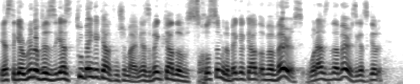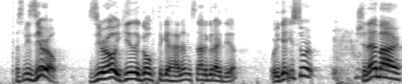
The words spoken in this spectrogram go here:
He has to get rid of his, he has two bank accounts in Shemaim. He has a bank account of Schusim and a bank account of Averis. What happens to the Averis? He gets to get, has to be zero. Zero, you can either go to Gehenna, it's not a good idea, or you get Yisurim. Shenemar,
